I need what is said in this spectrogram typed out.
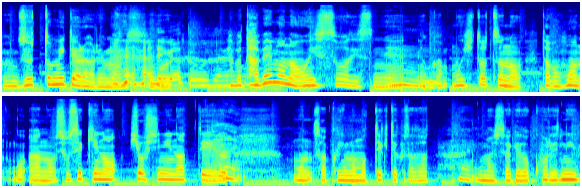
ううんずっと見てられます すありがとうございやっますぱ食べ物美味しそうですね、うん。なんかもう一つの多分本ごあの書籍の表紙になっているはい。作品も持ってきてくださっはい。てましたけどこれに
